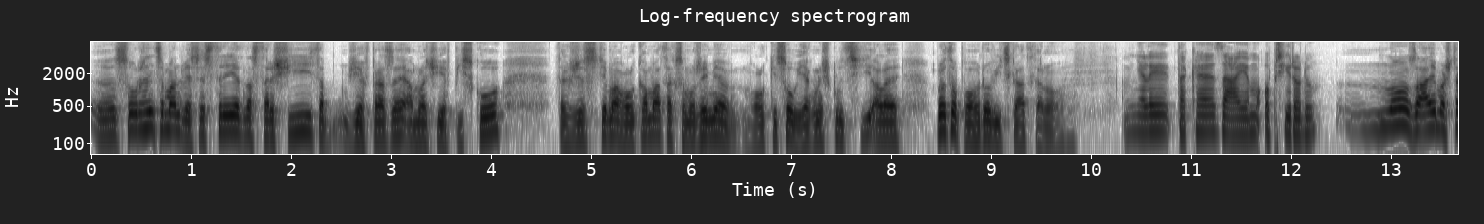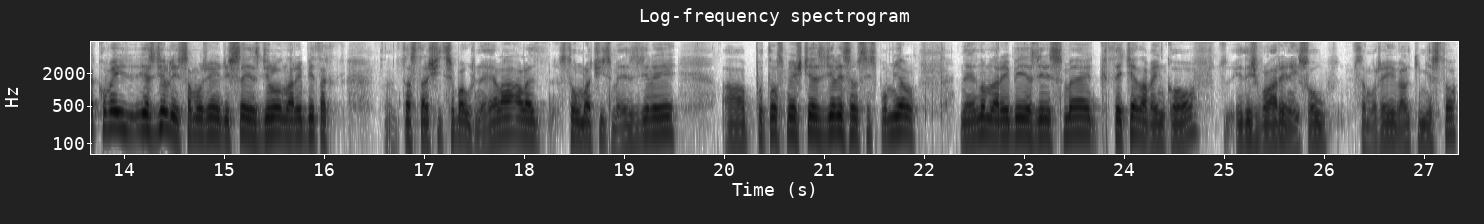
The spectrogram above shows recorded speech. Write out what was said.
Eh, sourozence mám dvě sestry, jedna starší, ta žije v Praze a mladší je v Písku. Takže s těma holkama, tak samozřejmě holky jsou jak než kluci, ale bylo to pohodový zkrátka. No. Měli také zájem o přírodu? No zájem až takový jezdili. Samozřejmě, když se jezdilo na ryby, tak ta starší třeba už nejela, ale s tou mladší jsme jezdili. A potom jsme ještě jezdili, jsem si vzpomněl, nejenom na ryby, jezdili jsme k tetě na venkov, i když Volary nejsou samozřejmě velké město,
